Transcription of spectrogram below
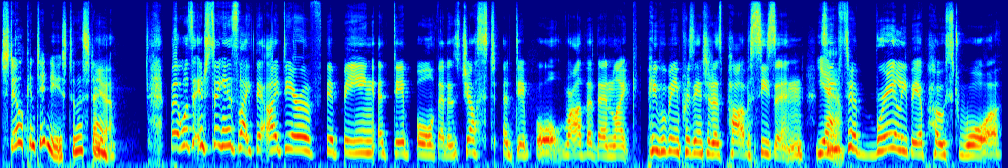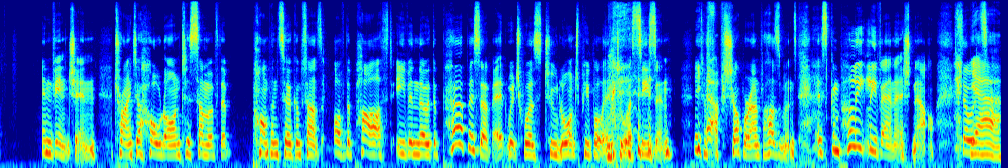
Still continues to this day. Yeah. But what's interesting is like the idea of there being a deb ball that is just a deb ball rather than like people being presented as part of a season Yeah. seems to really be a post war invention, trying to hold on to some of the pomp and circumstance of the past, even though the purpose of it, which was to launch people into a season to Yeah. shop around for husbands, is completely vanished now. So Yeah.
